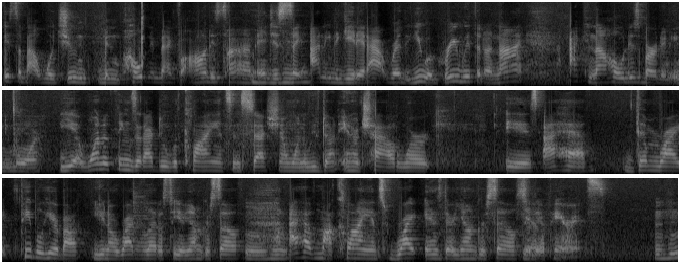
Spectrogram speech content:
it's about what you've been holding back for all this time and just Mm-hmm. say, I need to get it out. Whether you agree with it or not, cannot hold this burden anymore. Yeah, one of the things that I do with clients in session when we've done inner child work is I have them write people hear about you know writing letters to your younger self. Mm-hmm. I have my clients write as their younger selves to Yep. their parents. Mm-hmm.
